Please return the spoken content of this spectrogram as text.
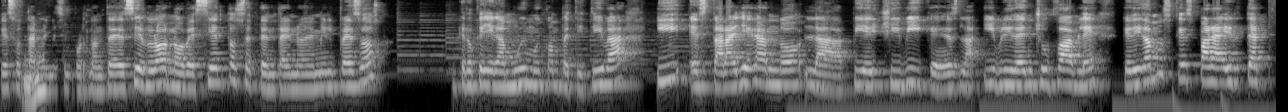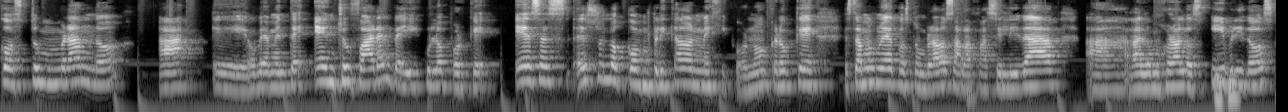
que eso también es importante decirlo, 979 mil pesos. Creo que llega muy, muy competitiva y estará llegando la PHEV, que es la híbrida enchufable, que digamos que es para irte acostumbrando a, eh, obviamente, enchufar el vehículo, porque eso es, eso es lo complicado en México, ¿no? Creo que estamos muy acostumbrados a la facilidad, a, a lo mejor a los híbridos,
